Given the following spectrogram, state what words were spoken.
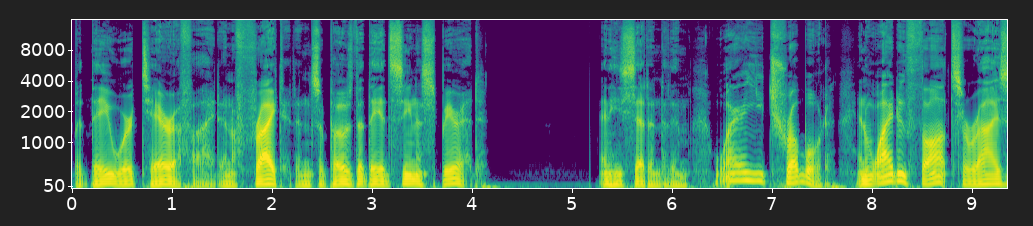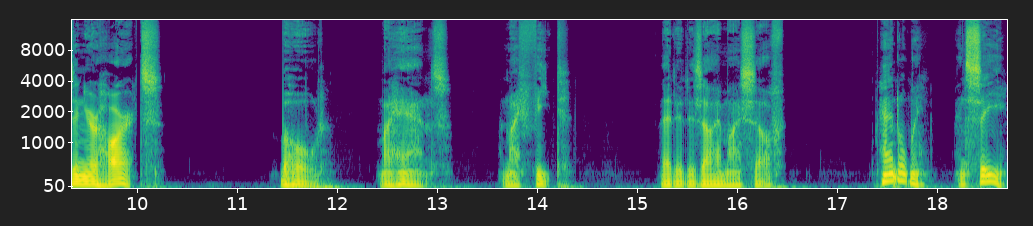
But they were terrified and affrighted, and supposed that they had seen a spirit. And he said unto them, Why are ye troubled, and why do thoughts arise in your hearts? Behold, my hands and my feet, that it is I myself. Handle me, and see,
